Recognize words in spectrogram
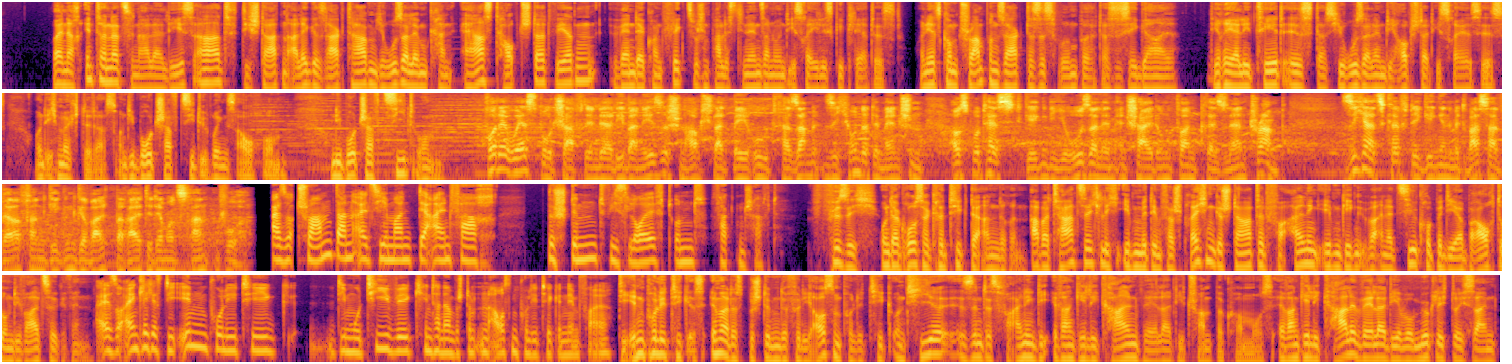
Weil nach internationaler Lesart die Staaten alle gesagt haben, Jerusalem kann erst Hauptstadt werden, wenn der Konflikt zwischen Palästinensern und Israelis geklärt ist. Und jetzt kommt Trump und sagt, das ist Wumpe, das ist egal. Die Realität ist, dass Jerusalem die Hauptstadt Israels ist und ich möchte das. Und die Botschaft zieht übrigens auch um. Und die Botschaft zieht um. Vor der US-Botschaft in der libanesischen Hauptstadt Beirut versammelten sich hunderte Menschen aus Protest gegen die Jerusalem-Entscheidung von Präsident Trump. Sicherheitskräfte gingen mit Wasserwerfern gegen gewaltbereite Demonstranten vor. Also Trump dann als jemand, der einfach bestimmt, wie es läuft und Fakten schafft für sich unter großer Kritik der anderen, aber tatsächlich eben mit dem Versprechen gestartet, vor allen Dingen eben gegenüber einer Zielgruppe, die er brauchte, um die Wahl zu gewinnen. Also eigentlich ist die Innenpolitik die Motivik hinter einer bestimmten Außenpolitik in dem Fall. Die Innenpolitik ist immer das Bestimmende für die Außenpolitik und hier sind es vor allen Dingen die evangelikalen Wähler, die Trump bekommen muss. Evangelikale Wähler, die er womöglich durch seinen,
